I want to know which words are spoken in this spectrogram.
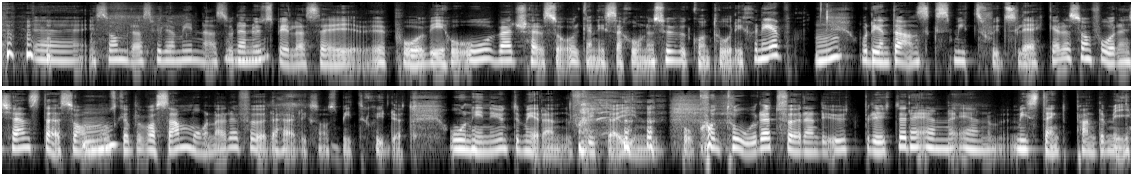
eh, i somras vill jag minnas. Och mm. den utspelar sig eh, på WHO, Världshälsoorganisationens huvudkontor i Genève. Mm. Och det är en dansk smittskyddsläkare som får en tjänst där som mm. hon ska vara samordnare för det här liksom, smittskyddet. Och hon hinner ju inte mer än flytta in på kontoret förrän det utbryter en, en misstänkt pandemi.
